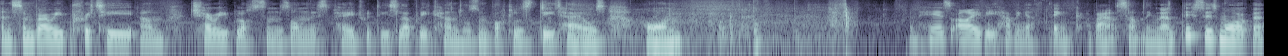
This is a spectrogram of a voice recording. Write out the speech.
And some very pretty um, cherry blossoms on this page with these lovely candles and bottles details on here's Ivy having a think about something. Now this is more of a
